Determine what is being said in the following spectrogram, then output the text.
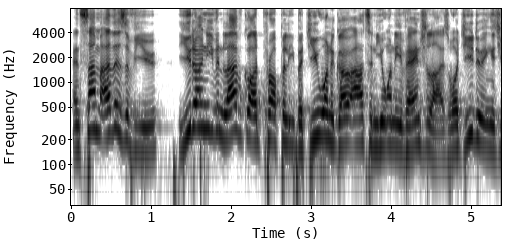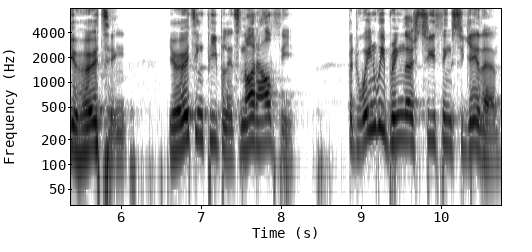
And some others of you, you don't even love God properly, but you want to go out and you want to evangelize. What you're doing is you're hurting. You're hurting people. It's not healthy. But when we bring those two things together,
